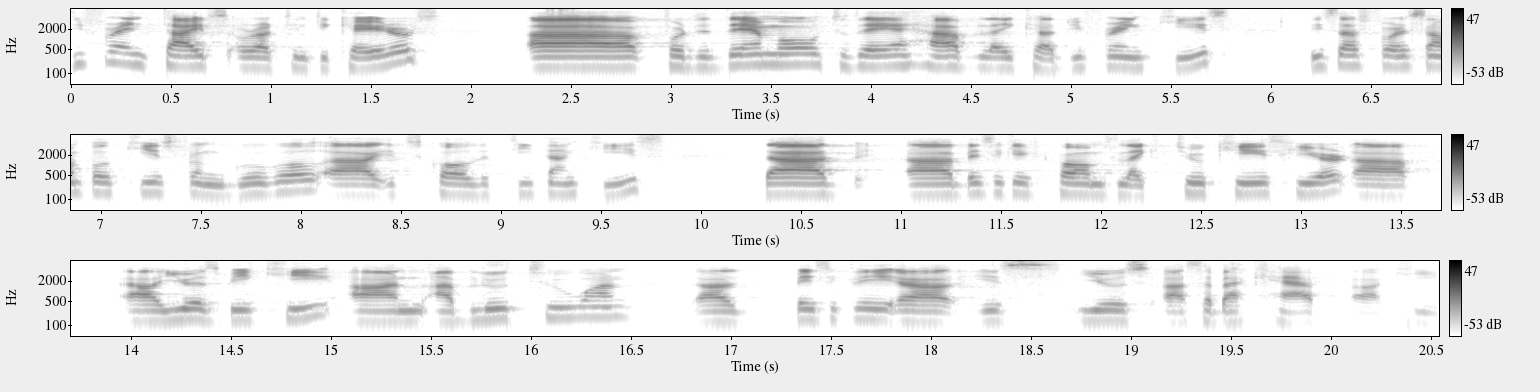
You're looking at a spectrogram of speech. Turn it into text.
different types of authenticators. Uh, for the demo today, I have like different keys. These are, for example, keys from Google. Uh, it's called the Titan keys. That uh, basically comes like two keys here, uh, a USB key and a Bluetooth one. Basically is used as a backup key.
